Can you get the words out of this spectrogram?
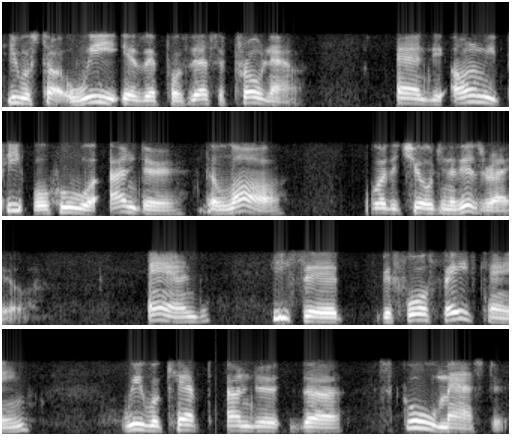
he was taught we is a possessive pronoun. And the only people who were under the law were the children of Israel. And he said, before faith came, we were kept under the schoolmaster.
